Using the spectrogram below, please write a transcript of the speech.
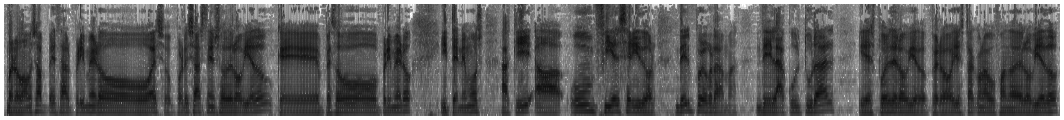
Bueno, vamos a empezar primero eso, por ese ascenso del Oviedo, que empezó primero, y tenemos aquí a un fiel seguidor del programa, de la cultural y después del Oviedo, pero hoy está con la bufanda del Oviedo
